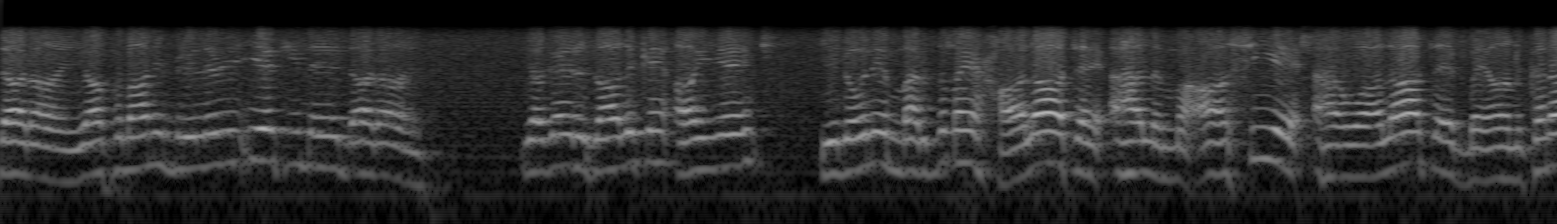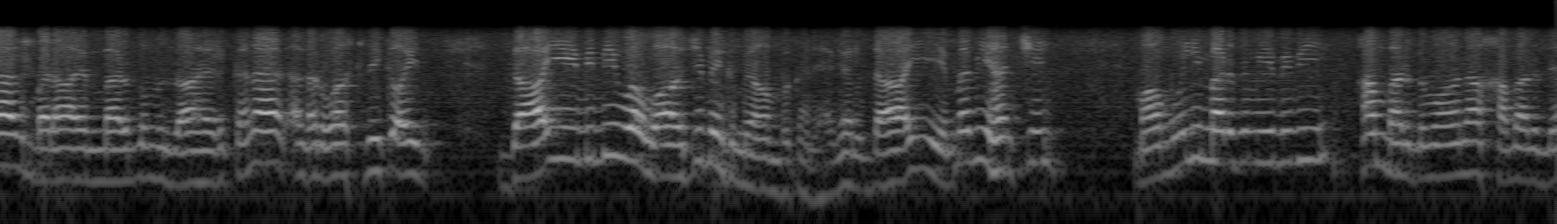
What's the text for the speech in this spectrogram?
دارائیں یا فلانی بریلوی ای عقیدہ دارائیں یا غیر ذالک آئیے، یہ دولے مردم حالات اہل معاصی احوالات بیان کنک برای مردم ظاہر کنک اگر وقت کوئی دائی بھی بھی وہ واجب ہے کہ بیان بکنے، اگر دائی میں بھی ہنچین معمولی مردمی بھی بھی ہم مردمانا خبر دے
